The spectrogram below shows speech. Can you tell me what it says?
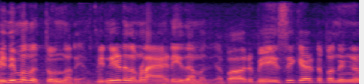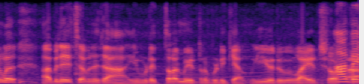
മിനിമം എത്തും എന്നറിയാം. പിന്നീട് നമ്മൾ ആഡ് ചെയ്താൽ മതി. അപ്പോൾ ആ ഒരു ബേസിക് ആയിട്ട് ഇപ്പം നിങ്ങൾ അഭിനയിച്ച് അഭിനയിച്ച ആ ഇവിടെ ഇത്ര മീറ്റർ പിടിക്കാം. ഈ ഒരു വൈറ്റ് ഷോട്ട്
